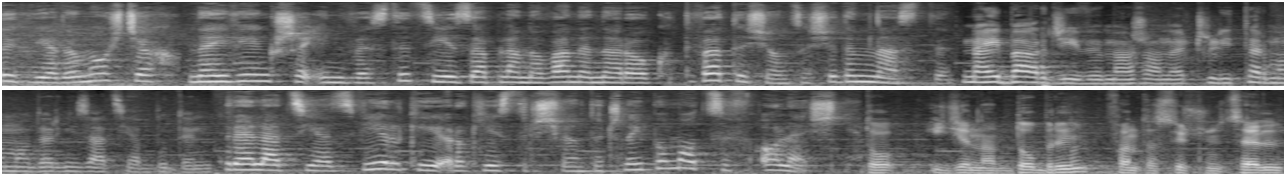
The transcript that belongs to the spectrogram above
W tych wiadomościach największe inwestycje zaplanowane na rok 2017. najbardziej wymarzone, czyli termomodernizacja budynku. Relacja z Wielkiej Orkiestry Świątecznej Pomocy w Oleśnie. To idzie na dobry, fantastyczny cel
